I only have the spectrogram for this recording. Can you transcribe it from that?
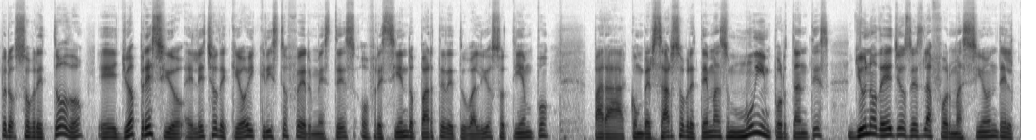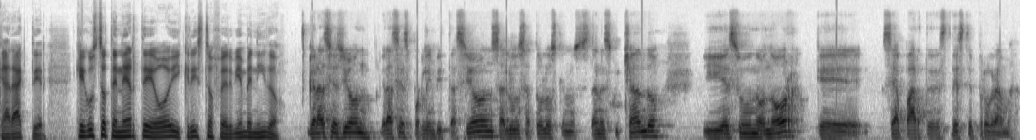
pero sobre todo eh, yo aprecio el hecho de que hoy Christopher me estés ofreciendo parte de tu valioso tiempo para conversar sobre temas muy importantes y uno de ellos es la formación del carácter. Qué gusto tenerte hoy, Christopher, bienvenido. Gracias, John. Gracias por la invitación. Saludos a todos los que nos están escuchando y es un honor que sea parte de este, programa.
